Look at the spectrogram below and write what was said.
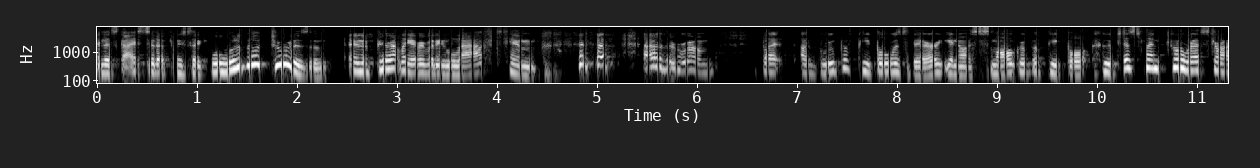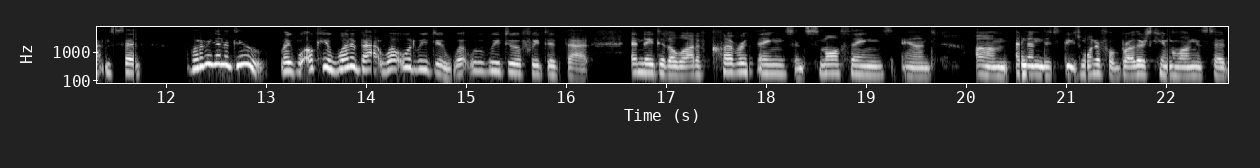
And this guy stood up and he's like, well, what about tourism? And apparently everybody laughed him out of the room. But a group of people was there, you know, a small group of people who just went to a restaurant and said, what are we going to do? Like, okay, what about, what would we do? What would we do if we did that? And they did a lot of clever things and small things. And, um, and then these, these wonderful brothers came along and said,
